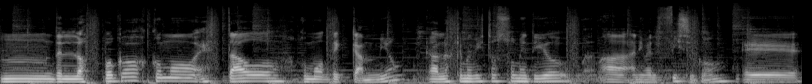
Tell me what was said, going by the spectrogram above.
mm, de los pocos como estados como de cambio a los que me he visto sometido a, a nivel físico, eh,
